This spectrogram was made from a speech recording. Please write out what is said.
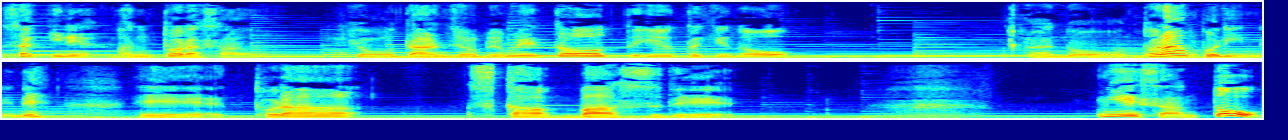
さっきね、あの、トラさん、今日誕生日おめでとうって言ったけど、あの、トランポリンでね、えー、トラスカバースで、みえさんと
